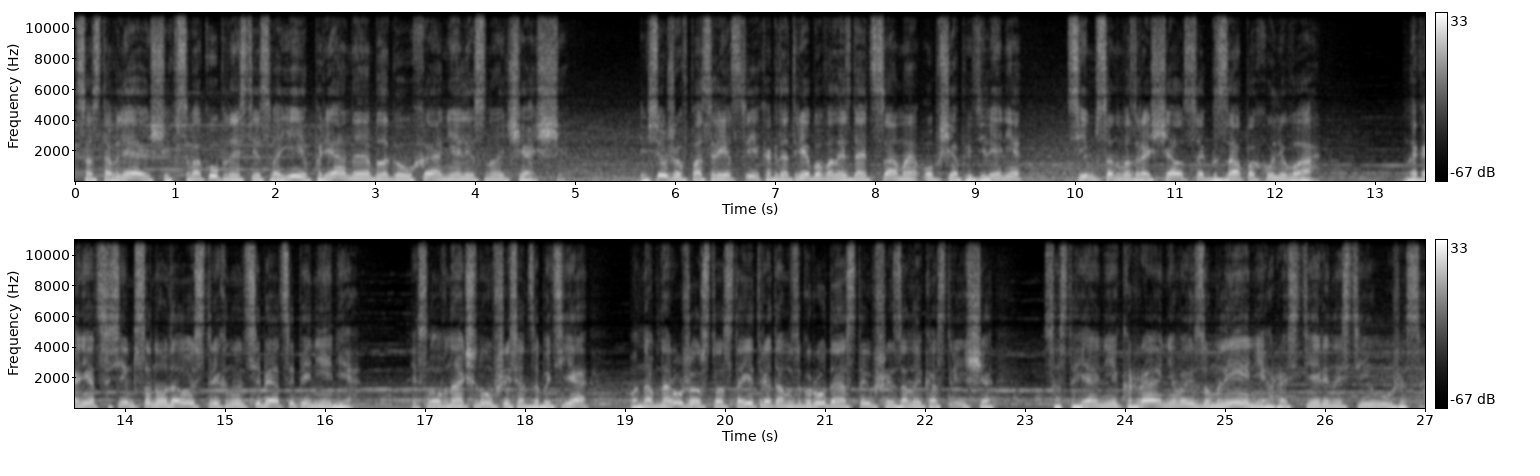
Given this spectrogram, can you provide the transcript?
составляющих в совокупности своей пряное благоухание лесной чащи. И все же впоследствии, когда требовалось дать самое общее определение, Симпсон возвращался к запаху льва. Наконец Симпсону удалось стряхнуть себя оцепенение, и словно очнувшись от забытья, он обнаружил, что стоит рядом с грудой остывшей золы кострища в состоянии крайнего изумления, растерянности и ужаса.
